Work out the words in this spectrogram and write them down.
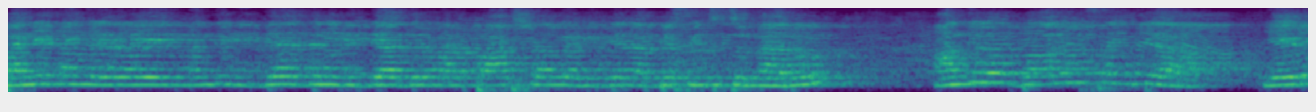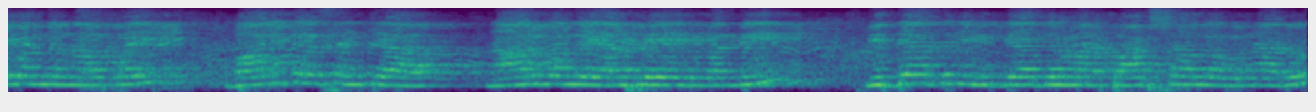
పన్నెండు వందల ఇరవై ఐదు మంది విద్యార్థిని విద్యార్థులు మన పాఠశాలలో విద్యను అభ్యసించుతున్నారు. అందులో బాలుల సంఖ్య ఏడు వందల నలభై బాలికల సంఖ్య నాలుగు వందల ఎనభై ఐదు మంది విద్యార్థిని విద్యార్థులు మన పాఠశాలలో ఉన్నారు.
